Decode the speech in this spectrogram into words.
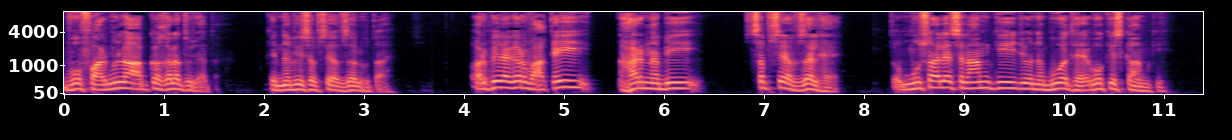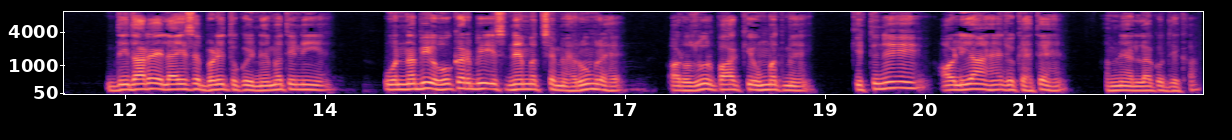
وہ فارمولہ آپ کا غلط ہو جاتا ہے کہ نبی سب سے افضل ہوتا ہے۔ اور پھر اگر واقعی ہر نبی سب سے افضل ہے، تو موسیٰ علیہ السلام کی جو نبوت ہے، وہ کس کام کی؟ دیدار الہی سے بڑی تو کوئی نعمت ہی نہیں ہے، وہ نبی ہو کر بھی اس نعمت سے محروم رہے۔ اور حضور پاک کی امت میں کتنے اولیاء ہیں جو کہتے ہیں، ہم نے اللہ کو دیکھا۔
